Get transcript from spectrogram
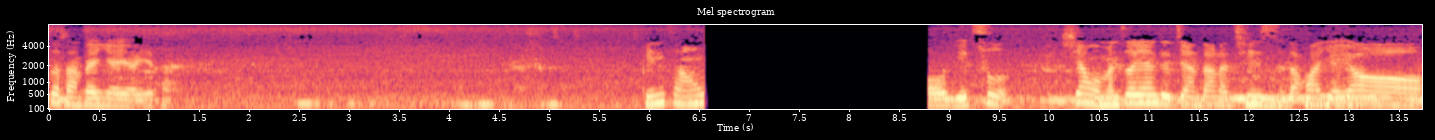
这旁边也有一台。平常 有一次，像我们这样子简单的清洗的话，也要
